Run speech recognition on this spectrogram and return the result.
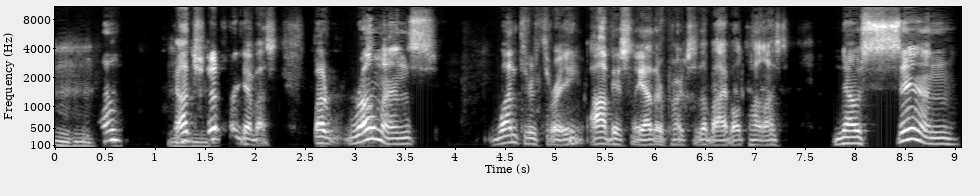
mm-hmm. you know? god mm-hmm. should forgive us but romans 1 through 3 obviously other parts of the bible tell us no sin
